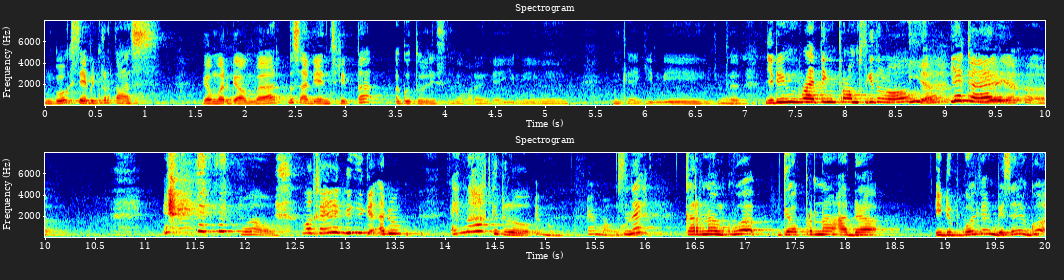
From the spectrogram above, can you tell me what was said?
gue siapin kertas gambar-gambar terus ada yang cerita aku tulis ini orang ini kayak gini gitu. Jadi writing prompts gitu loh. Iya. Iya kan? Iya, iya, wow. Makanya gue juga aduh enak gitu loh. Emang emang maksudnya karena gue gak pernah ada hidup gue kan biasanya gue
